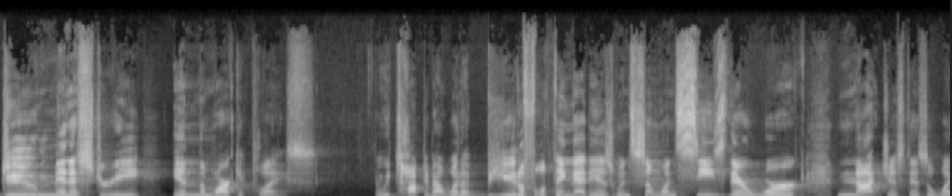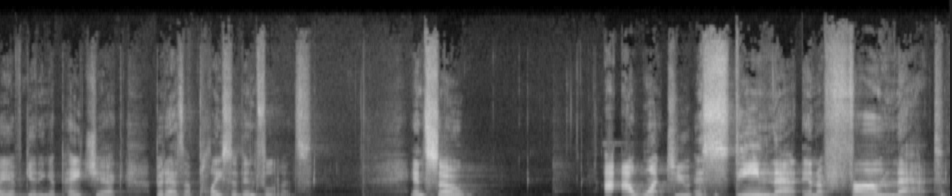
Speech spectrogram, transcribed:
do ministry in the marketplace. And we talked about what a beautiful thing that is when someone sees their work not just as a way of getting a paycheck, but as a place of influence. And so I, I want to esteem that and affirm that.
